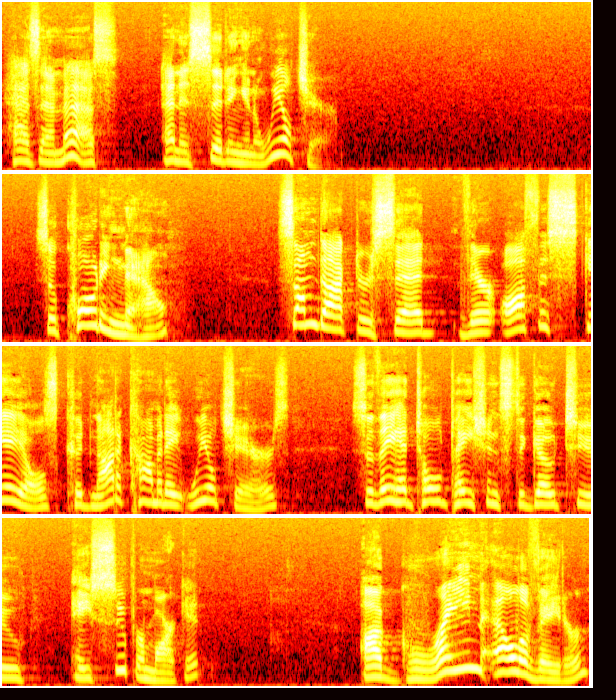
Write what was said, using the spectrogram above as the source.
has MS and is sitting in a wheelchair. So, quoting now, some doctors said their office scales could not accommodate wheelchairs, so they had told patients to go to a supermarket, a grain elevator,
